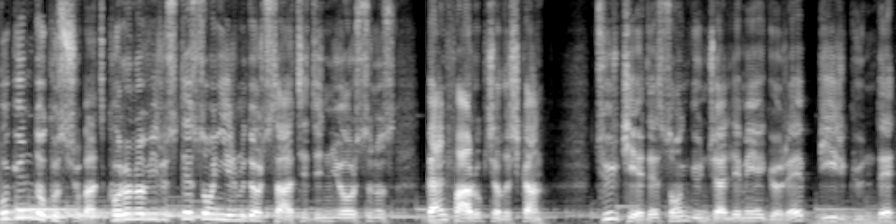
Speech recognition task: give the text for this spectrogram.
Bugün 9 Şubat. Koronavirüste son 24 saati dinliyorsunuz. Ben Faruk Çalışkan. Türkiye'de son güncellemeye göre bir günde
